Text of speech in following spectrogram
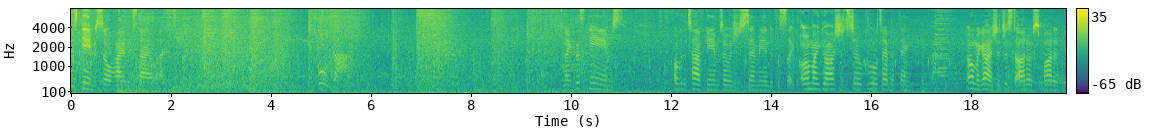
This game is so highly stylized. Like this game's over the top games always just send me into this like, oh my gosh, it's so cool type of thing. Oh my gosh, it just auto spotted me.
